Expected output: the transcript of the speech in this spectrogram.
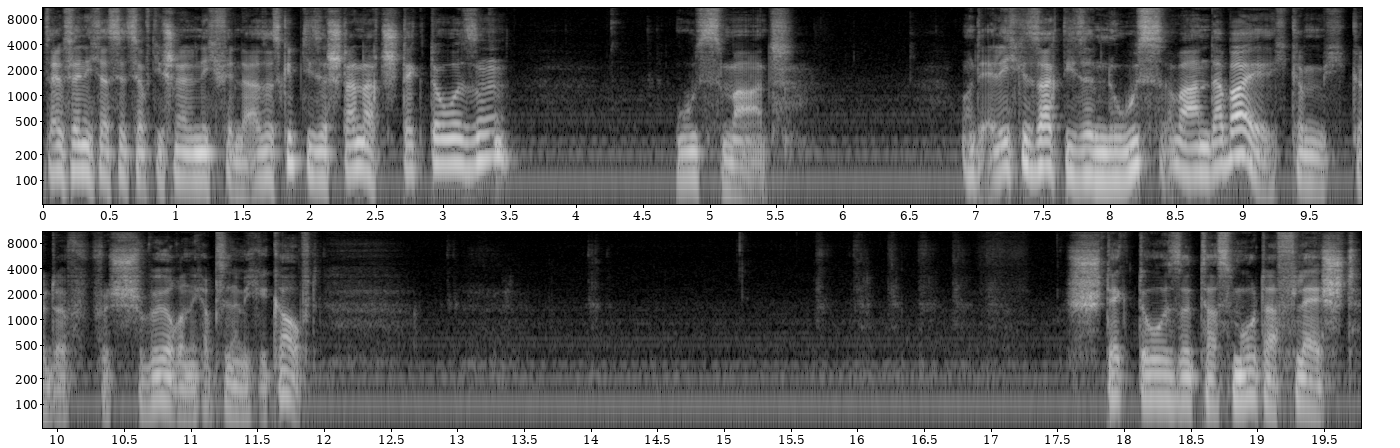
selbst wenn ich das jetzt auf die Schnelle nicht finde. Also es gibt diese Standard-Steckdosen. U-Smart. Und ehrlich gesagt, diese News waren dabei. Ich könnte, mich könnte verschwören. Ich habe sie nämlich gekauft. Steckdose Tasmota flasht.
